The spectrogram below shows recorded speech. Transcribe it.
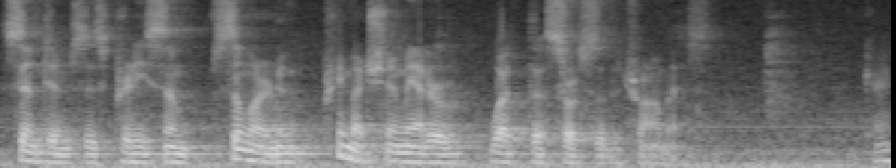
symptoms is pretty sim- similar no, pretty much no matter what the source of the trauma is okay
